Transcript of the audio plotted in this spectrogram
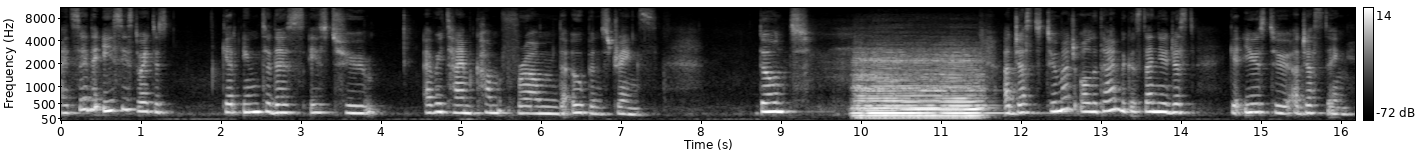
I'd say the easiest way to get into this is to every time come from the open strings. Don't adjust too much all the time because then you just get used to adjusting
